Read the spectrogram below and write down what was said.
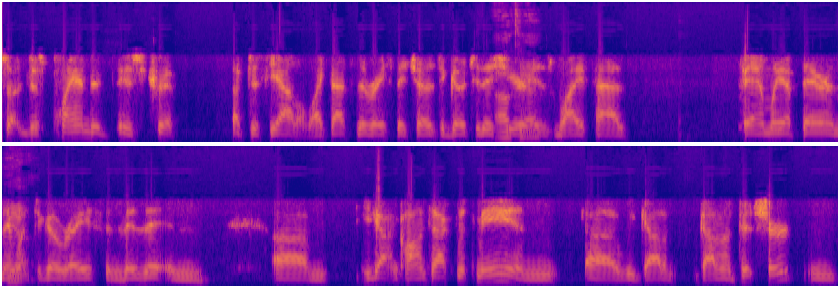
so, just planned his trip up to Seattle. Like that's the race they chose to go to this year. His wife has family up there, and they Yeah. went to go race and visit. And um, he got in contact with me, and uh, we got him got him a pit shirt and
